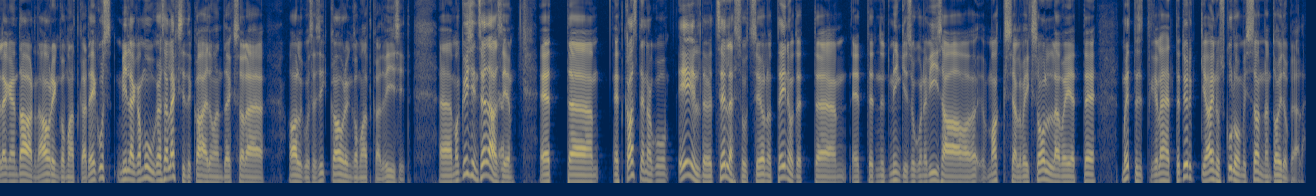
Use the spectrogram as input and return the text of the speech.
legendaarne auringomatkad, ei kus, millega muuga sa läksid kahe tuhande, eks ole, alguses ikka auringomatkad viisid. Äh, ma küsin sedasi, et, äh, et kas te nagu eeltööd selles suhtes ei olnud teinud, et, äh, et, et nüüd mingisugune viisamaks seal võiks olla või et te mõtlesitegi, lähete Türki ja ainus kulu, mis on, on toidu peale?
